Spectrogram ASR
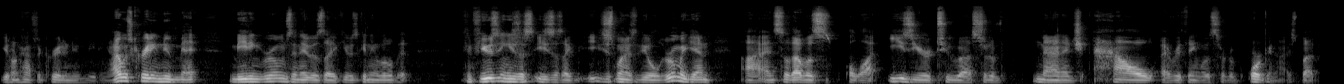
You don't have to create a new meeting. I was creating new me- meeting rooms, and it was like it was getting a little bit confusing. He's just he's just like he just went into the old room again, uh, and so that was a lot easier to uh, sort of manage how everything was sort of organized. But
